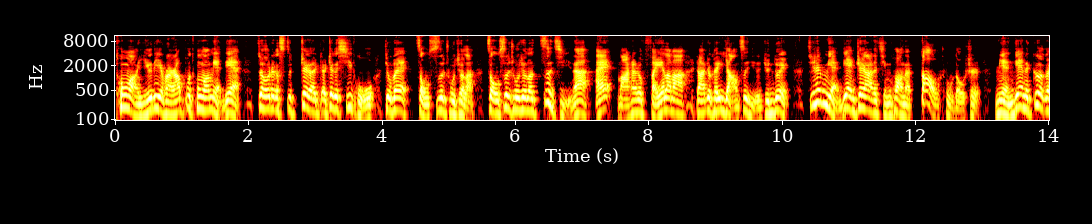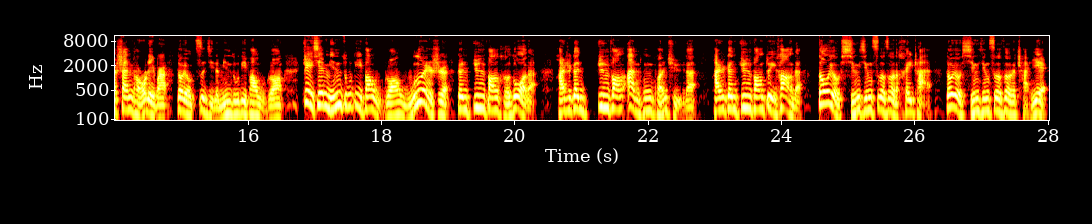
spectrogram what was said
通往一个地方，然后不通往缅甸，最后这个这个这个稀土就被走私出去了，走私出去了，自己呢，哎，马上就肥了嘛，然后就可以养自己的军队。其实缅甸这样的情况呢，到处都是，缅甸的各个山头里边都有自己的民族地方武装，这些民族地方武装，无论是跟军方合作的，还是跟军方暗通款曲的，还是跟军方对抗的。都有形形色色的黑产，都有形形色色的产业，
